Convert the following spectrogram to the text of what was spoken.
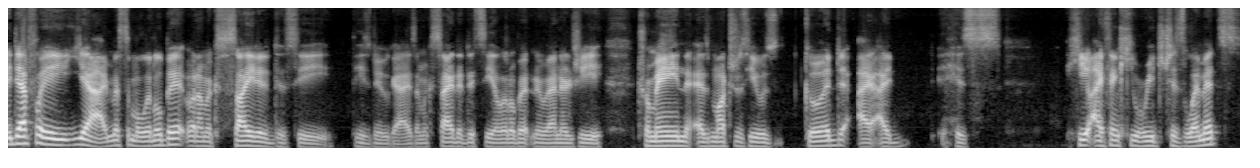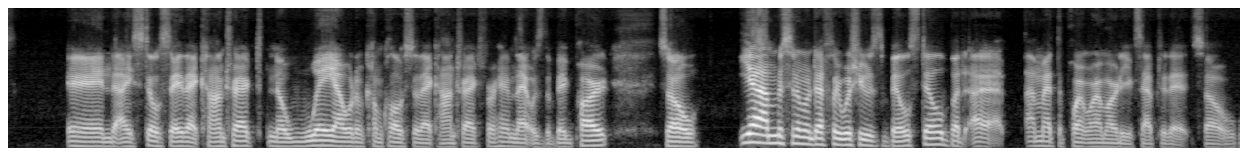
I definitely, yeah, I miss him a little bit, but I'm excited to see these new guys. I'm excited to see a little bit new energy. Tremaine, as much as he was good, I, I his he I think he reached his limits. And I still say that contract, no way I would have come close to that contract for him. That was the big part. So yeah, I'm missing him. I definitely wish he was the Bill still, but I, I'm at the point where I'm already accepted it. So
